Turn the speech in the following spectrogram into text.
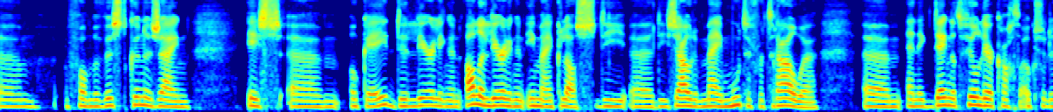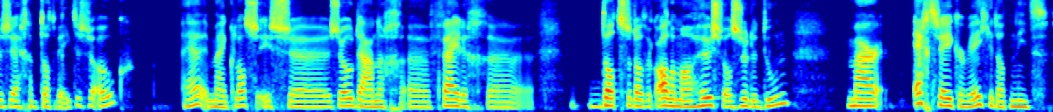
uh, um, van bewust kunnen zijn, is um, oké, de leerlingen, alle leerlingen in mijn klas, die, uh, die zouden mij moeten vertrouwen. Um, en ik denk dat veel leerkrachten ook zullen zeggen, dat weten ze ook hè, mijn klas is uh, zodanig uh, veilig uh, dat ze dat ook allemaal heus wel zullen doen. Maar echt zeker weet je dat niet.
